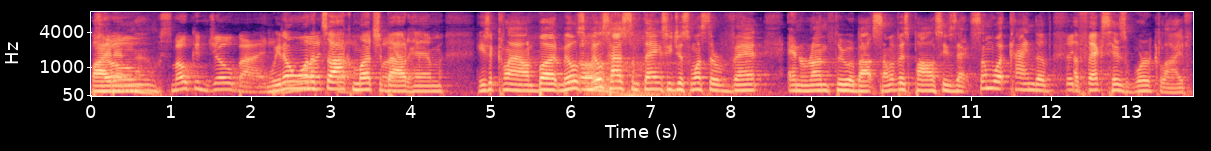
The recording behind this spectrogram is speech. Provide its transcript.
Biden. Joe, smoking Joe Biden. we don't want to talk much fuck? about him. He's a clown, but Mills oh. Mills has some things he just wants to vent and run through about some of his policies that somewhat kind of affects his work life.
